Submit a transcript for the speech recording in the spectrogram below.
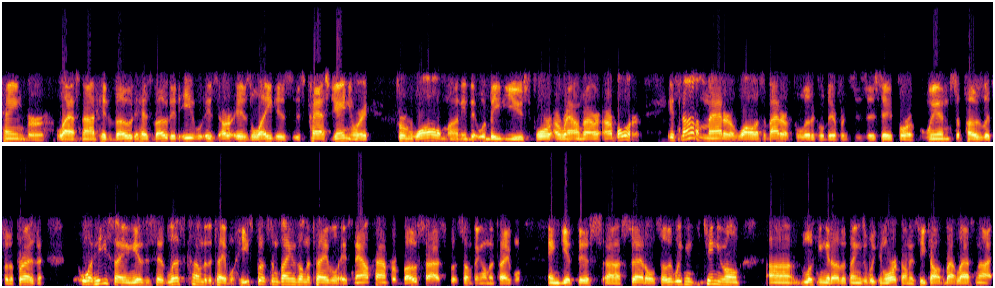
chamber last night had voted has voted as, or as late as, as past January for wall money that would be used for around our, our border it's not a matter of wall; it's a matter of political differences. They say for win, supposedly for the president what he's saying is, he said, let's come to the table. He's put some things on the table. It's now time for both sides to put something on the table and get this uh, settled so that we can continue on uh, looking at other things that we can work on, as he talked about last night.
